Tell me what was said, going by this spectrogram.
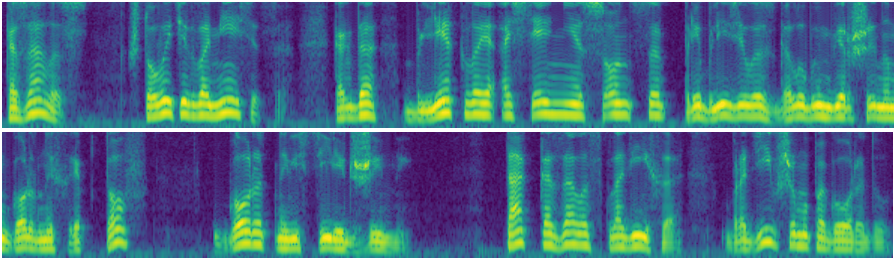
Казалось, что в эти два месяца, когда блеклое осеннее солнце приблизилось к голубым вершинам горных хребтов, город навестили джинны. Так казалось Клавиха, бродившему по городу.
